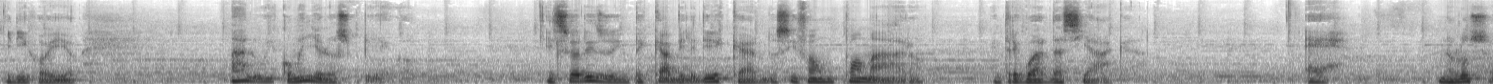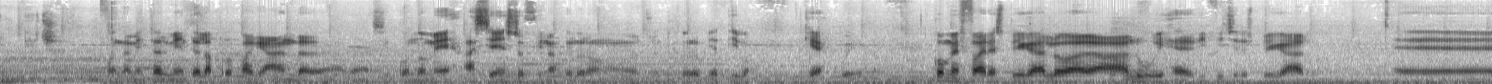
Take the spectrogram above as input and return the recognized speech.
gli dico io, ma a lui come glielo spiego? Il sorriso impeccabile di Riccardo si fa un po' amaro mentre guarda Siaka. Eh, non lo so, dice. Fondamentalmente la propaganda, secondo me, ha senso fino a che loro non hanno raggiunto l'obiettivo, che è quello. Come fare a spiegarlo a lui? È difficile spiegarlo. Eh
